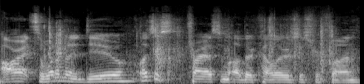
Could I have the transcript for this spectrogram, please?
All right, so what I'm going to do, let's just try out some other colors just for fun.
